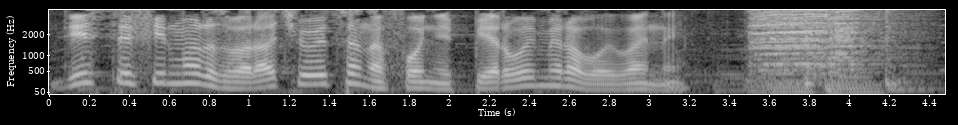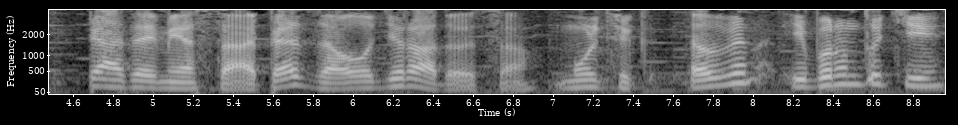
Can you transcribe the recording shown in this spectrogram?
Действие фильма разворачивается на фоне Первой мировой войны. Пятое место. Опять зоологи радуются. Мультик «Элвин и Бурундуки».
